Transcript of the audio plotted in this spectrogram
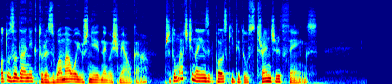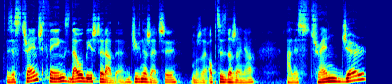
Oto zadanie, które złamało już niejednego śmiałka. Przetłumaczcie na język polski tytuł Stranger Things. Ze Strange Things dałoby jeszcze radę. Dziwne rzeczy, może obce zdarzenia, ale Stranger?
